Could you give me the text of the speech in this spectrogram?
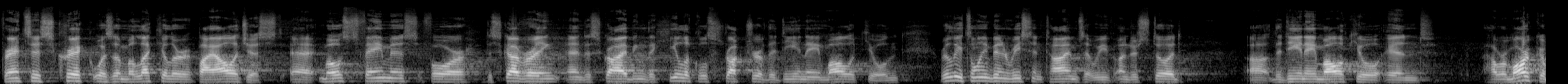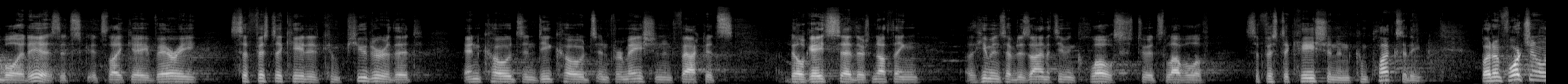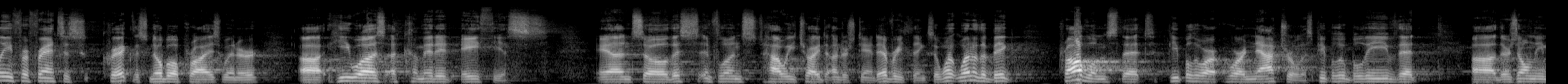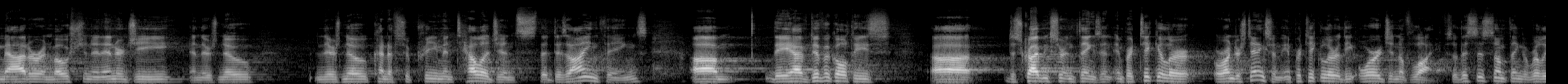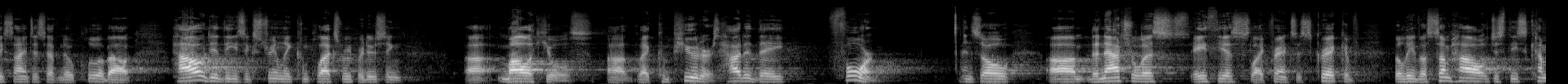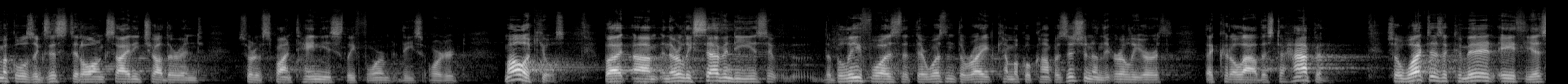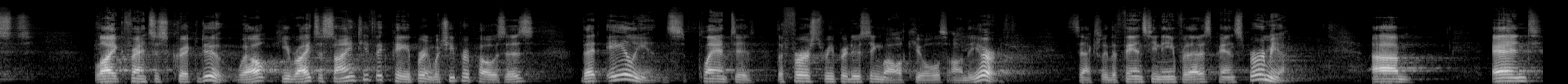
Francis Crick was a molecular biologist, uh, most famous for discovering and describing the helical structure of the DNA molecule. And really, it's only been in recent times that we've understood uh, the DNA molecule and how remarkable it is. It's, it's like a very sophisticated computer that encodes and decodes information. In fact, it's, Bill Gates said there's nothing uh, humans have designed that's even close to its level of sophistication and complexity. But unfortunately for Francis Crick, this Nobel Prize winner, uh, he was a committed atheist. And so this influenced how he tried to understand everything. So, one, one of the big problems that people who are, who are naturalists, people who believe that uh, there's only matter and motion and energy, and there's no, there's no kind of supreme intelligence that design things, um, they have difficulties. Uh, describing certain things, and in particular, or understanding something, in particular, the origin of life. So, this is something that really scientists have no clue about. How did these extremely complex reproducing uh, molecules, uh, like computers, how did they form? And so, um, the naturalists, atheists like Francis Crick, have believed that somehow just these chemicals existed alongside each other and sort of spontaneously formed these ordered molecules. But um, in the early 70s, it, the belief was that there wasn't the right chemical composition on the early Earth that could allow this to happen. So, what does a committed atheist like Francis Crick do? Well, he writes a scientific paper in which he proposes that aliens planted the first reproducing molecules on the Earth. It's actually the fancy name for that is panspermia. Um, and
